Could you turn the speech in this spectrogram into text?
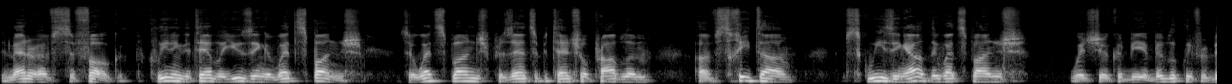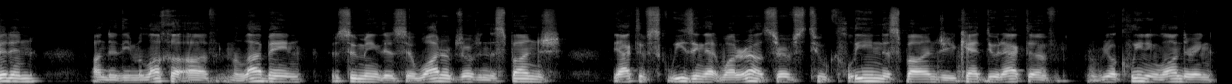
the matter of sefok, cleaning the table using a wet sponge. So wet sponge presents a potential problem of schita, squeezing out the wet sponge, which could be biblically forbidden. under the malacha of melabain, assuming there's water absorbed in the sponge. The act of squeezing that water out serves to clean the sponge. You can't do an act of real cleaning, laundering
